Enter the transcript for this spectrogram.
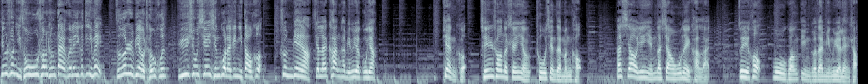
听说你从无双城带回来一个弟妹，择日便要成婚。愚兄先行过来给你道贺，顺便呀，先来看看明月姑娘。”片刻，秦霜的身影出现在门口，他笑吟吟地向屋内看来，最后目光定格在明月脸上。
